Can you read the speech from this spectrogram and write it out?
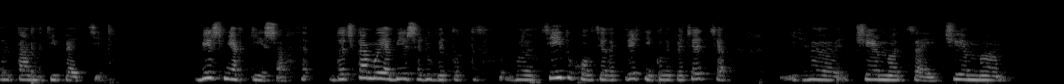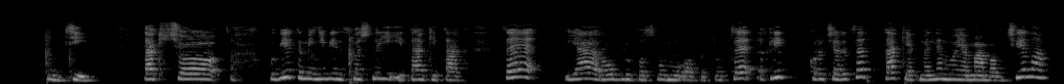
е, там в тій печці. Більш м'якіша. Дочка моя більше любить от в цій духовці електричній, коли печеться, е, чим цей, чим е, в цій. Так що, повірте мені, він смачний і так, і так. Це я роблю по своєму опиту. Це хліб, коротше, рецепт, так як мене моя мама вчила.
